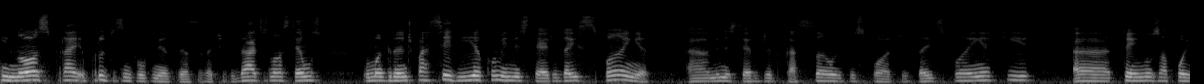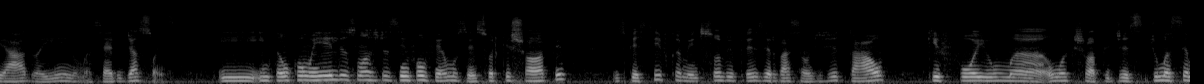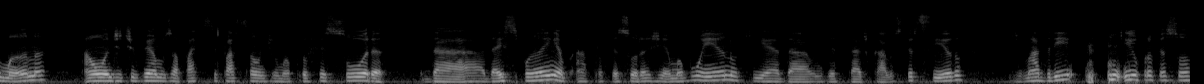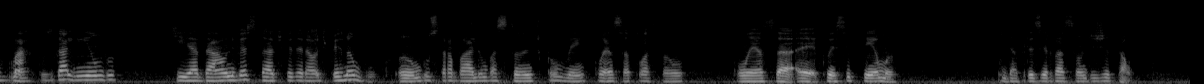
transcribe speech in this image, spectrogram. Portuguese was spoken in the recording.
E nós, para o desenvolvimento dessas atividades, nós temos uma grande parceria com o Ministério da Espanha, o Ministério de Educação e de Esportes da Espanha, que uh, tem nos apoiado aí numa série de ações. E então, com eles, nós desenvolvemos esse workshop especificamente sobre preservação digital, que foi uma, um workshop de, de uma semana, onde tivemos a participação de uma professora da, da Espanha, a professora Gema Bueno, que é da Universidade Carlos III de Madrid, e o professor Marcos Galindo, que é da Universidade Federal de Pernambuco. Ambos trabalham bastante também com essa atuação, com, essa, é, com esse tema da preservação digital.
